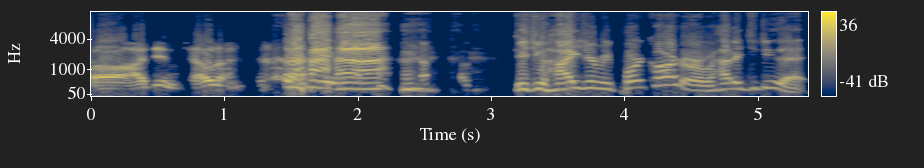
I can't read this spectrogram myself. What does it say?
Uh, I didn't tell them. did you hide your report card, or how did you do that?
